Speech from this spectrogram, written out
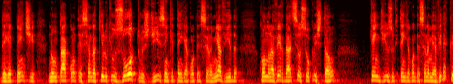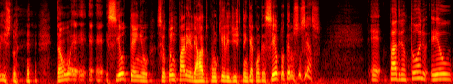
de repente, não está acontecendo aquilo que os outros dizem que tem que acontecer na minha vida, quando, na verdade, se eu sou cristão, quem diz o que tem que acontecer na minha vida é Cristo. Né? Então, é, é, é, se eu tenho, se eu estou emparelhado com o que ele diz que tem que acontecer, eu estou tendo sucesso. É, Padre Antônio, eu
